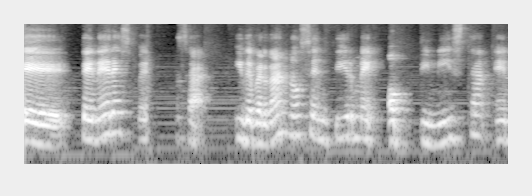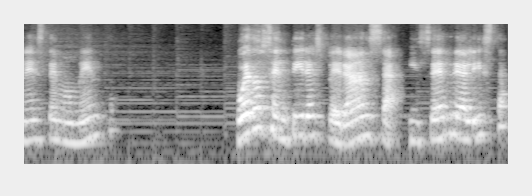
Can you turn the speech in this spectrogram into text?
eh, tener esperanza y de verdad no sentirme optimista en este momento? ¿Puedo sentir esperanza y ser realista?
